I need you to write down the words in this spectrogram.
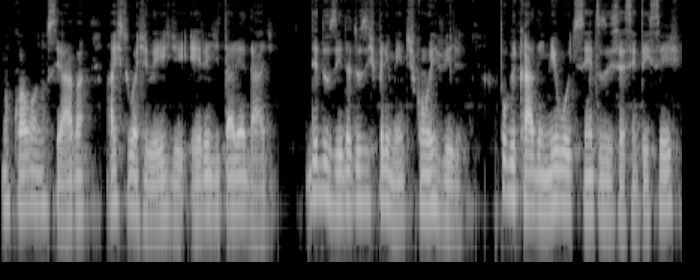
no qual anunciava as suas leis de hereditariedade, deduzida dos experimentos com ervilha. Publicado em 1866,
